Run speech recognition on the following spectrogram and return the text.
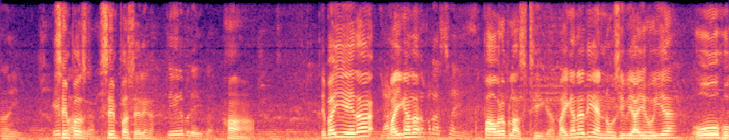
ਹਾਂ ਜੀ ਇਹ ਸਿੰਪਲ। ਸਿੰਪਲ ਸਟੀਅਰਿੰਗ ਤੇਲ ਬ੍ਰੇਕ ਆ। ਹਾਂ। ਤੇ ਬਾਈ ਇਹਦਾ ਬਾਈ ਕਹਿੰਦਾ ਪਾਵਰ ਪਲੱਸ ਠੀਕ ਆ। ਬਾਈ ਕਹਿੰਦਾ ਇਹਦੀ ਐਨਓਸੀ ਵੀ ਆਈ ਹੋਈ ਆ। ਉਹ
